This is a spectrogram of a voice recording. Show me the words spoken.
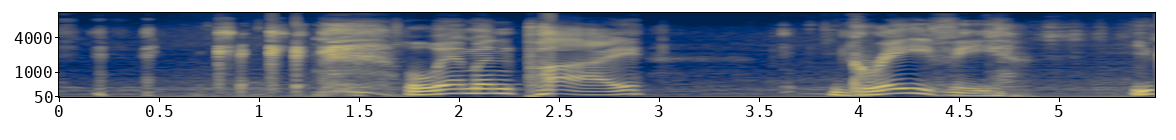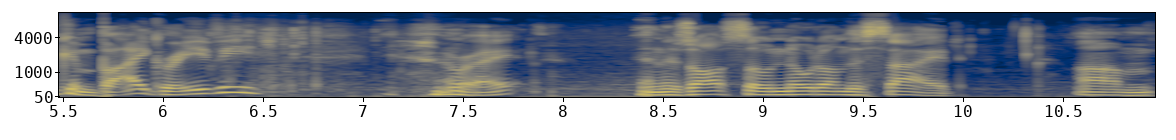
Lemon pie gravy. You can buy gravy? All right. And there's also a note on the side. Um,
